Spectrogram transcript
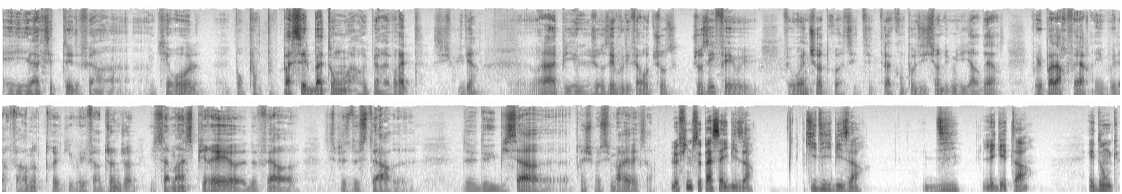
Et il a accepté de faire un, petit rôle pour- pour passer le bâton à Rupert Everett, si je puis dire. Voilà, et puis José voulait faire autre chose. José, il fait, il fait one shot, quoi. C'était la composition du milliardaire. Il voulait pas la refaire, il voulait refaire un autre truc, il voulait faire John John. Et ça m'a inspiré euh, de faire euh, une espèce de star de, de, Ibiza. Après, je me suis marré avec ça. Le film se passe à Ibiza. Qui dit Ibiza dit les Guetta. Et donc,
